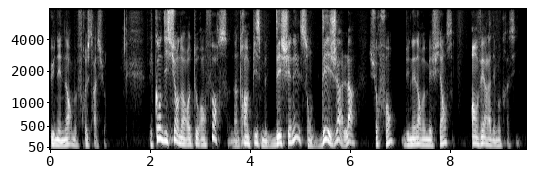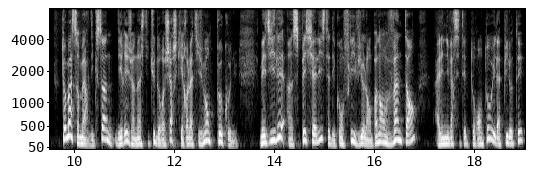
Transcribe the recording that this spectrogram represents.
une énorme frustration. Les conditions d'un retour en force, d'un Trumpisme déchaîné, sont déjà là, sur fond d'une énorme méfiance envers la démocratie. Thomas Homer Dixon dirige un institut de recherche qui est relativement peu connu, mais il est un spécialiste des conflits violents. Pendant 20 ans, à l'Université de Toronto, il a piloté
